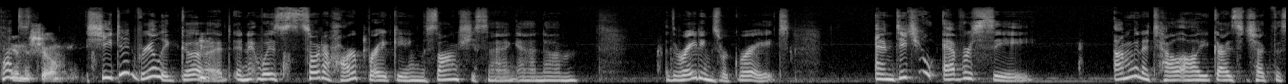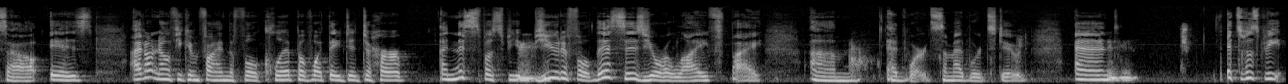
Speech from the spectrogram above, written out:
That's- in the show. She did really good, and it was sort of heartbreaking the song she sang, and um, the ratings were great. And did you ever see? I'm going to tell all you guys to check this out. Is I don't know if you can find the full clip of what they did to her, and this is supposed to be a beautiful. This is your life by um, Edwards, some Edwards dude, and it's supposed to be.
